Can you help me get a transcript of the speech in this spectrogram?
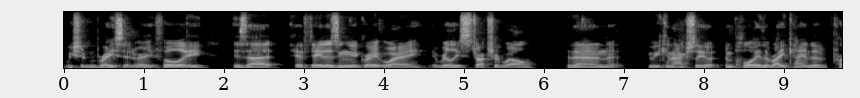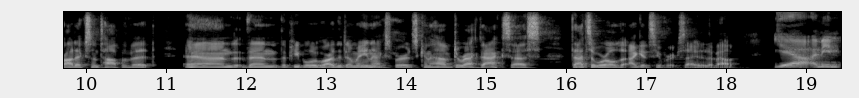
we should embrace it very fully. Is that if data is in a great way, it really structured well, then we can actually uh, employ the right kind of products on top of it. And then the people who are the domain experts can have direct access. That's a world that I get super excited about. Yeah. I mean,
